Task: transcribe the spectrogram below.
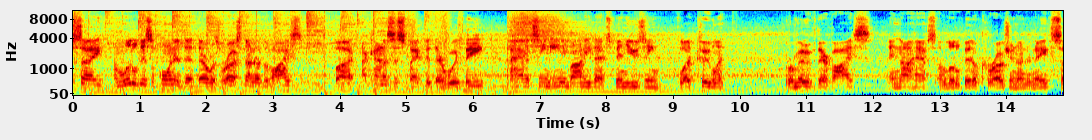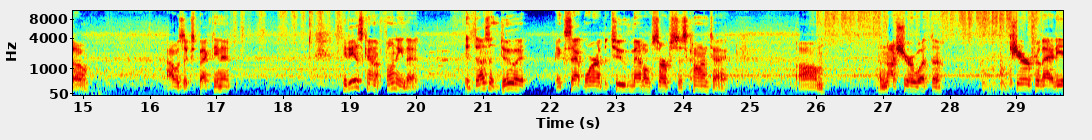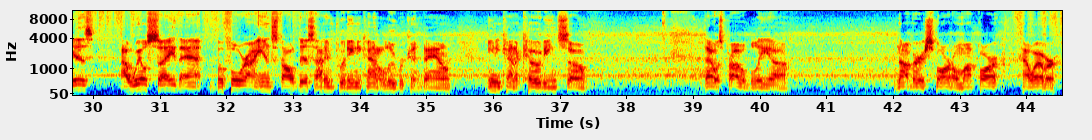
to say, I'm a little disappointed that there was rust under the vise, but I kind of suspected there would be. I haven't seen anybody that's been using flood coolant remove their vise and not have a little bit of corrosion underneath, so I was expecting it. It is kind of funny that it doesn't do it except where the two metal surfaces contact. Um, I'm not sure what the cure for that is. I will say that before I installed this, I didn't put any kind of lubricant down, any kind of coating, so that was probably uh, not very smart on my part. However,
